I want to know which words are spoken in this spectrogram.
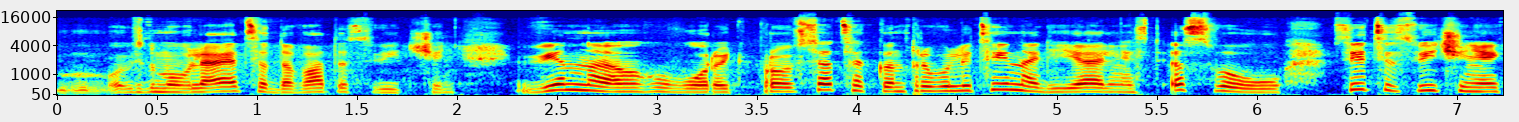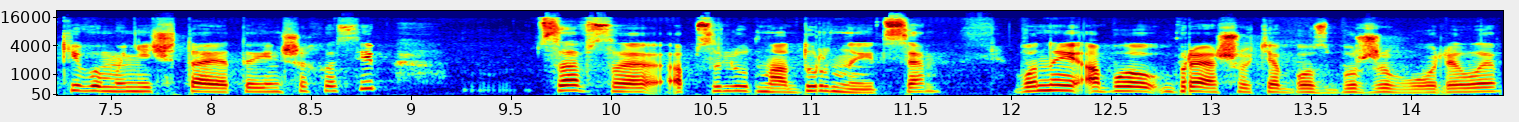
відмовляється давати свідчень. Він е, говорить про все це контрреволюційна діяльність, СВУ, всі ці свідчення, які ви мені читаєте інших осіб, це все абсолютна дурниця. Вони або брешуть, або збожеволіли.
